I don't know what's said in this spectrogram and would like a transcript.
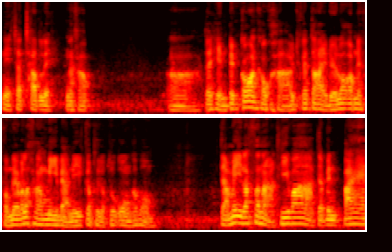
เนี่ยชัดๆเลยนะครับอ่าจะเห็นเป็นก้อนขาวๆกระจายโดยรอบเนี่ยสมเด็จพระระฆังมีแบบนี้เกือบทุกองค์ครับผม จะไม่ลักษณะที่ว่าจะเป็นแป้ง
